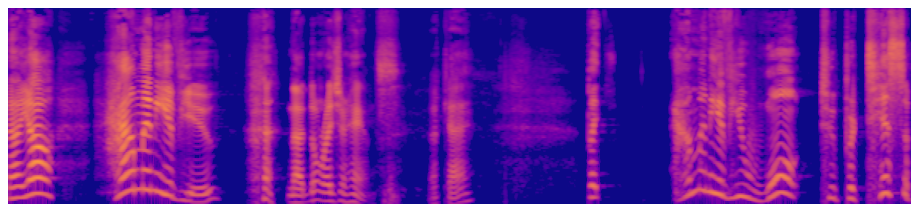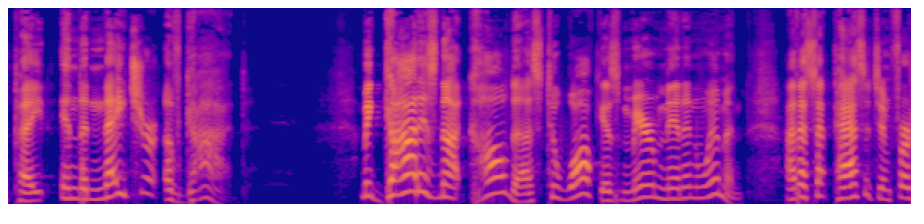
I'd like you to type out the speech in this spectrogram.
Now, y'all, how many of you, no, don't raise your hands, okay? But how many of you want to participate in the nature of God. I mean, God has not called us to walk as mere men and women. Uh, that's that passage in 1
